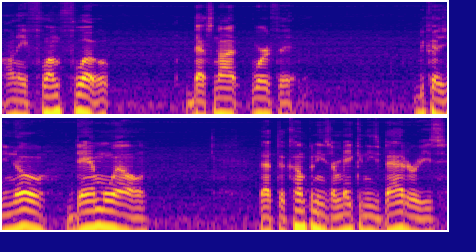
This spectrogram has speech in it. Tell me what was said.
on a flum float that's not worth it. Because you know damn well that the companies are making these batteries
